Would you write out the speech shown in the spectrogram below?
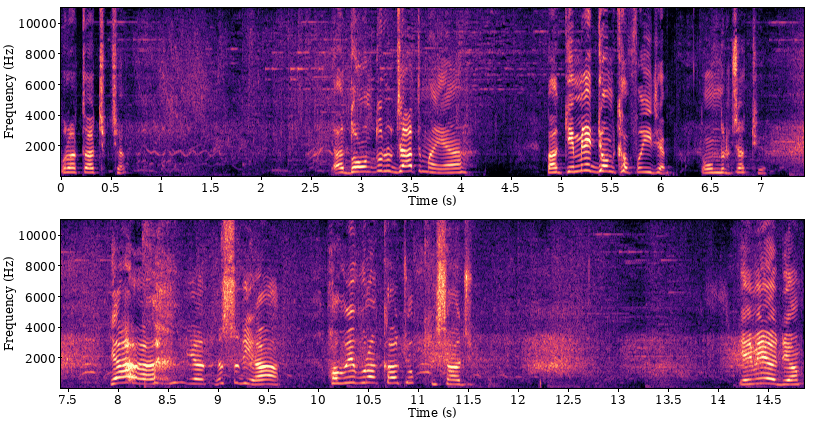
Fırat'a çıkacağım. Ya dondurucu atma ya. Bak yemin ediyorum kafayı yiyeceğim. Dondurucu atıyor. Ya ya nasıl ya? Havaya vuran kal çok ki sadece. Yemin ediyorum.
